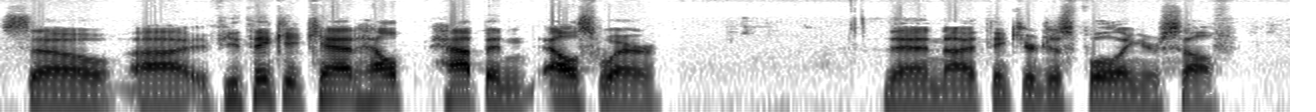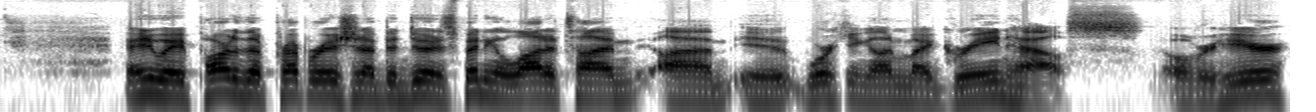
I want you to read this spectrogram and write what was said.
So uh, if you think it can't help happen elsewhere, then I think you're just fooling yourself. Anyway, part of the preparation I've been doing is spending a lot of time um, working on my greenhouse over here.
